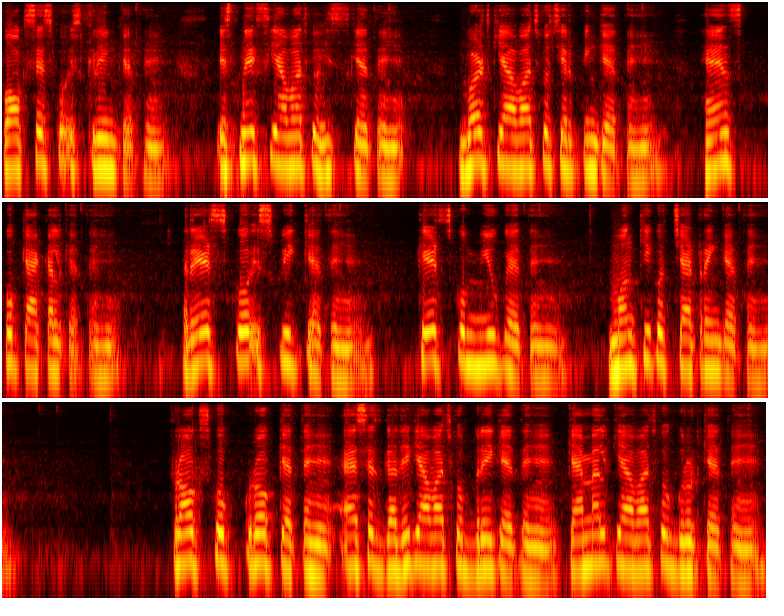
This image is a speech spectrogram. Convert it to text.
फॉक्सेस को स्क्रीम कहते हैं स्नेक्स की आवाज़ को हिस कहते हैं बर्ड की आवाज़ को चिरपिंग कहते हैं हैंस को कैकल कहते हैं रेड्स को स्क्वीक कहते हैं केट्स को म्यू कहते हैं मंकी को चैटरिंग कहते हैं फ्रॉक्स को क्रोक कहते हैं ऐसे गधे की आवाज़ को ब्रे कहते हैं कैमल की आवाज़ को ग्रुट कहते हैं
